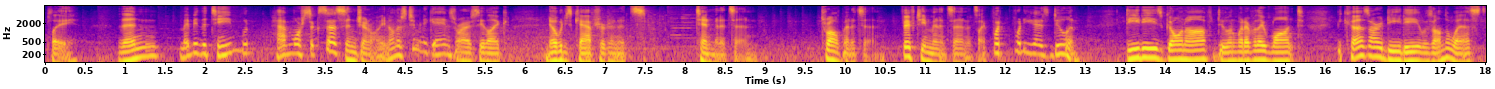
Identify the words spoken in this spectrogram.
play, then maybe the team would have more success in general. You know, there's too many games where I see like nobody's captured and it's 10 minutes in, 12 minutes in, 15 minutes in. It's like, what what are you guys doing? DD's going off, doing whatever they want. Because our DD was on the west,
